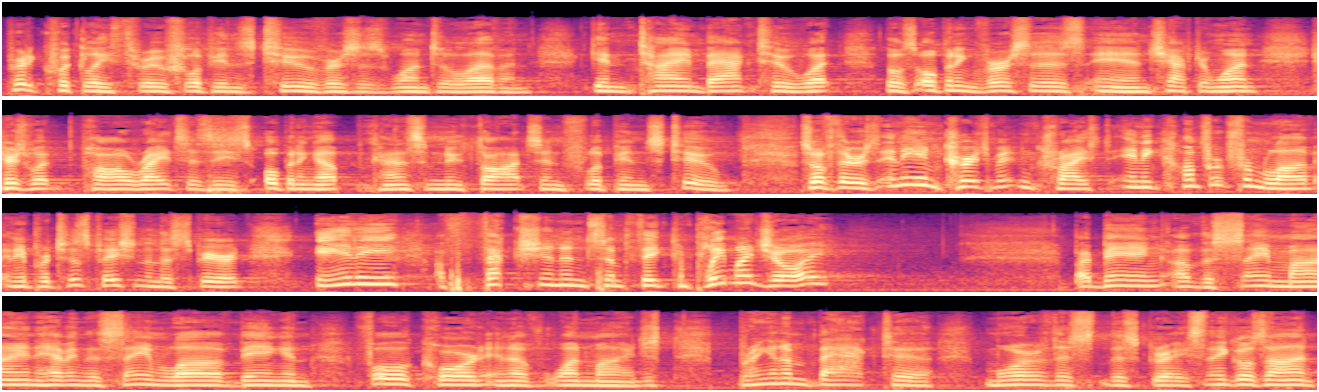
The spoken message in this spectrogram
pretty quickly through Philippians 2, verses 1 to 11. Again, tying back to what those opening verses in chapter 1. Here's what Paul writes as he's opening up kind of some new thoughts in Philippians 2. So, if there is any encouragement in Christ, any comfort from love, any participation in the Spirit, any affection and sympathy, complete my joy by being of the same mind, having the same love, being in full accord and of one mind. Just bringing them back to more of this, this grace. And he goes on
